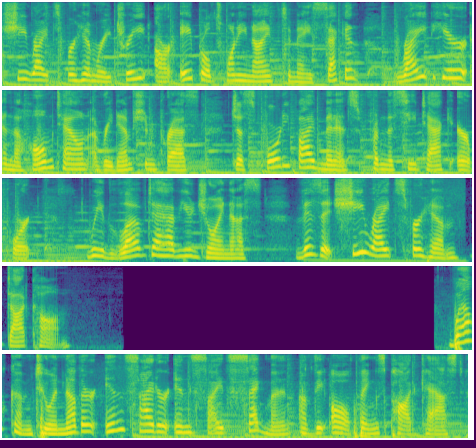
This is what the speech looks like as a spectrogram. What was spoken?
She Writes for Him retreat are April 29th to May 2nd, right here in the hometown of Redemption Press, just 45 minutes from the SeaTac Airport. We'd love to have you join us. Visit SheWritesForHim.com. Welcome to another Insider Insights segment of the All Things Podcast,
